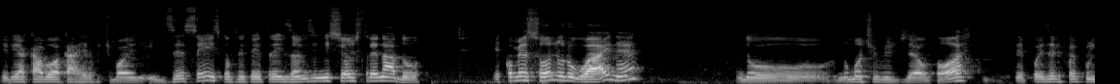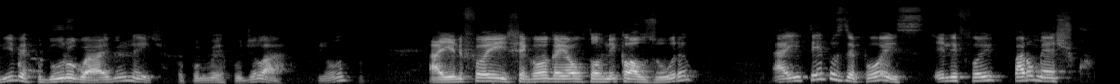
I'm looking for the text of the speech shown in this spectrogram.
Ele acabou a carreira de futebol em 16, com 33 anos, e iniciou de treinador. Ele começou no Uruguai, né? No, no Montevideo Torque, depois ele foi pro Liverpool do Uruguai, viu, gente? Foi pro Liverpool de lá, viu? Aí ele foi, chegou a ganhar o torneio clausura. Aí, tempos depois, ele foi para o México.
